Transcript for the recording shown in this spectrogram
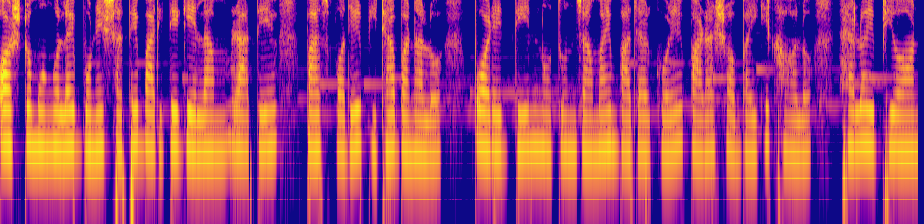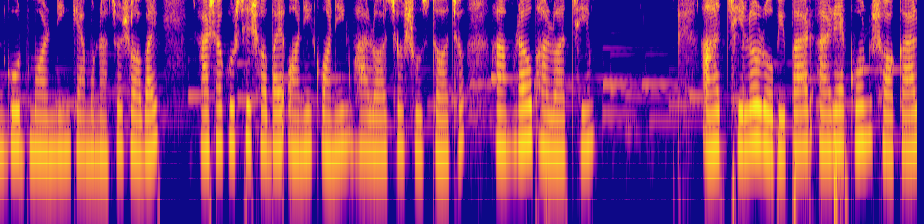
অষ্টমঙ্গলায় বোনের সাথে বাড়িতে গেলাম। রাতে পাঁচ পদের পিঠা বানালো। পরের দিন নতুন জামাই বাজার করে পাড়ার সবাইকে খাওয়ালো। হ্যালো এভরিওয়ান, গুড মর্নিং, কেমন আছো সবাই? আশা করছি সবাই অনেক অনেক ভালো আছো, সুস্থ আছো। আমরাও ভালো আছি। আজ ছিল রবিবার আর এখন সকাল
